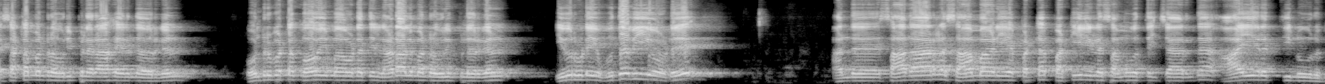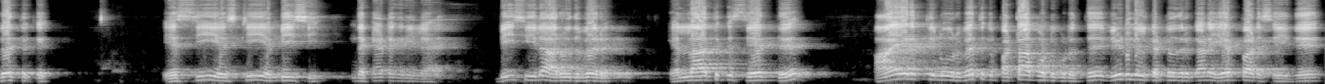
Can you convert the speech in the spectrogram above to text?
சட்டமன்ற உறுப்பினராக இருந்தவர்கள் ஒன்றுபட்ட கோவை மாவட்டத்தில் நாடாளுமன்ற உறுப்பினர்கள் இவருடைய உதவியோடு அந்த சாதாரண சாமானியப்பட்ட பட்டியலின சமூகத்தை சார்ந்த ஆயிரத்தி நூறு பேர்த்துக்கு எஸ்சி எஸ்டி எம்பிசி இந்த கேட்டகரியில பிசியில அறுபது பேர் எல்லாத்துக்கும் சேர்த்து ஆயிரத்தி நூறு பேர்த்துக்கு பட்டா போட்டு கொடுத்து வீடுகள் கட்டுவதற்கான ஏற்பாடு செய்து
